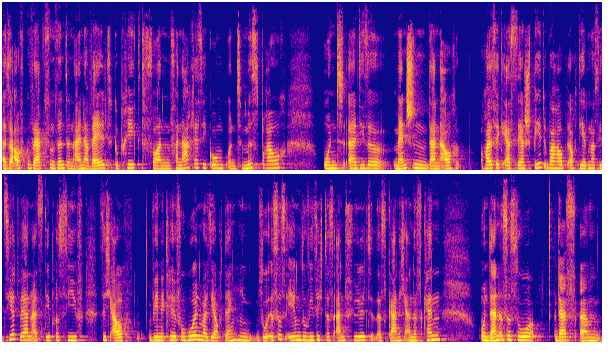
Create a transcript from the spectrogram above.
also aufgewachsen sind in einer Welt geprägt von Vernachlässigung und Missbrauch und äh, diese Menschen dann auch häufig erst sehr spät überhaupt auch diagnostiziert werden als depressiv, sich auch wenig Hilfe holen, weil sie auch denken, so ist es eben, so wie sich das anfühlt, das gar nicht anders kennen. Und dann ist es so, dass ähm,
